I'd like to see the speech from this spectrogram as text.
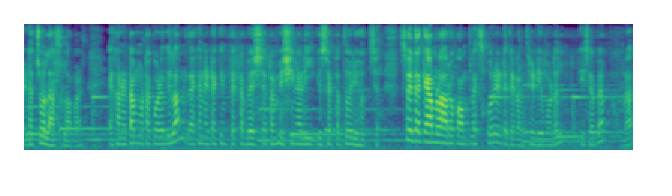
এটা চলে আসলো আমার। এখন এটা মোটা করে দিলাম। দেখেন এটা কিন্তু একটা বেশ, একটা মেশিনারি কিছু একটা তৈরি হচ্ছে। সো এটাকে আমরা আরও কমপ্লেক্স করে এটাকে একটা থ্রি মডেল হিসেবে আমরা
